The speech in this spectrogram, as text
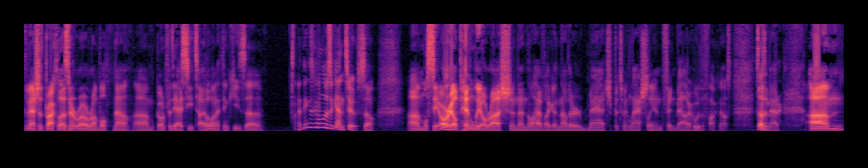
the match with Brock Lesnar at Royal Rumble. Now um, going for the IC title, and I think he's uh, I think he's going to lose again too. So um, we'll see. Or he'll pin Lio Rush, and then they'll have like another match between Lashley and Finn Balor. Who the fuck knows? It doesn't matter. Um,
